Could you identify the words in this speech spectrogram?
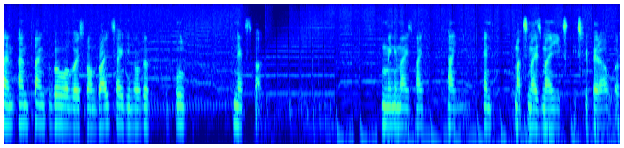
I'm, I'm trying to go always from right side in order to pull next pack. To minimize my timing and maximize my XP per hour.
